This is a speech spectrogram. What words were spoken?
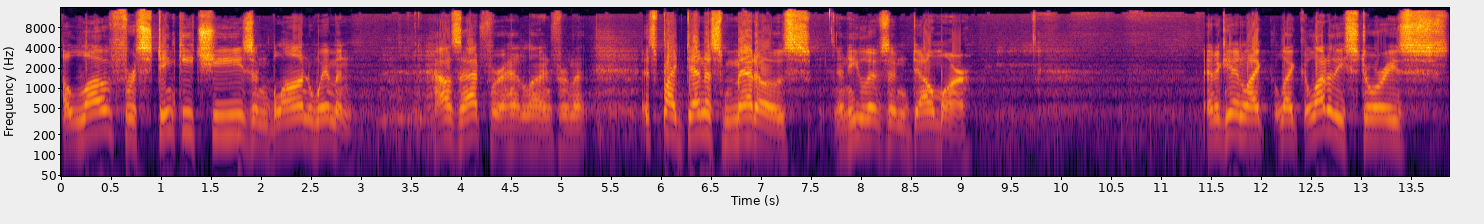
A Love for Stinky Cheese and Blonde Women. How's that for a headline from it? It's by Dennis Meadows, and he lives in Delmar. And again, like, like a lot of these stories,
